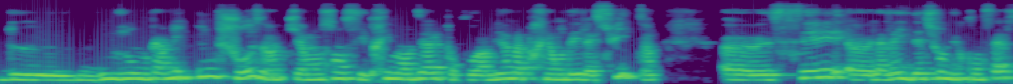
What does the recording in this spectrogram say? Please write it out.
nous ont permis une chose hein, qui, à mon sens, est primordiale pour pouvoir bien appréhender la suite. c'est la validation du concept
